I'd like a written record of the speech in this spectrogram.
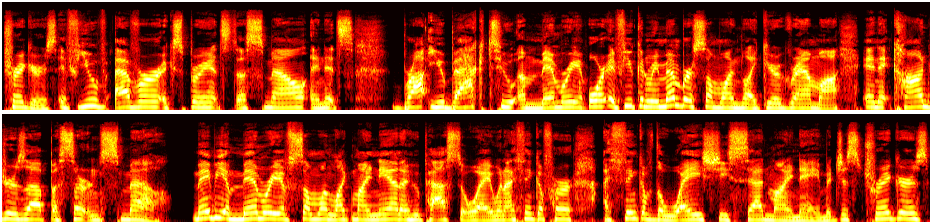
triggers. If you've ever experienced a smell and it's brought you back to a memory, or if you can remember someone like your grandma and it conjures up a certain smell, maybe a memory of someone like my Nana who passed away. When I think of her, I think of the way she said my name. It just triggers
